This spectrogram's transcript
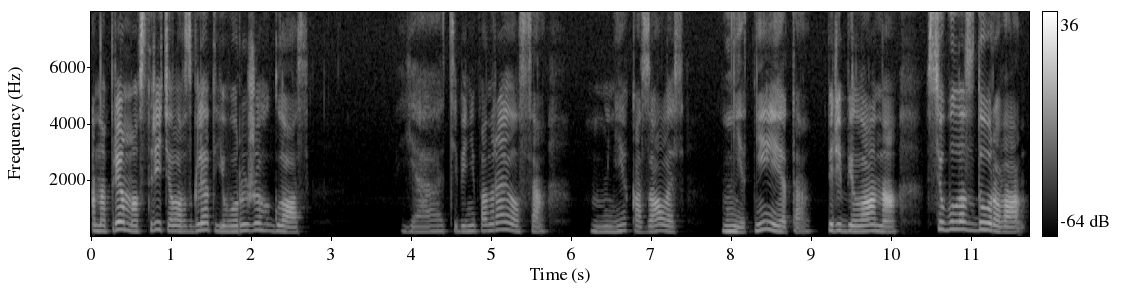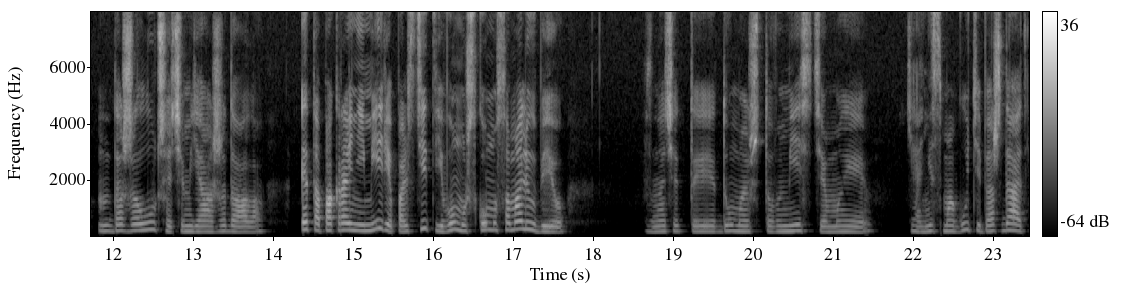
Она прямо встретила взгляд его рыжих глаз. «Я тебе не понравился?» «Мне казалось...» «Нет, не это», – перебила она, – все было здорово, даже лучше, чем я ожидала. Это, по крайней мере, польстит его мужскому самолюбию. Значит, ты думаешь, что вместе мы... Я не смогу тебя ждать.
